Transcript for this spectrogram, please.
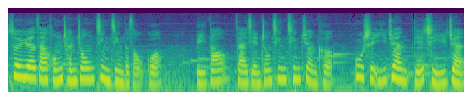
岁月在红尘中静静地走过，笔刀在茧中轻轻镌刻，故事一卷叠起一卷，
